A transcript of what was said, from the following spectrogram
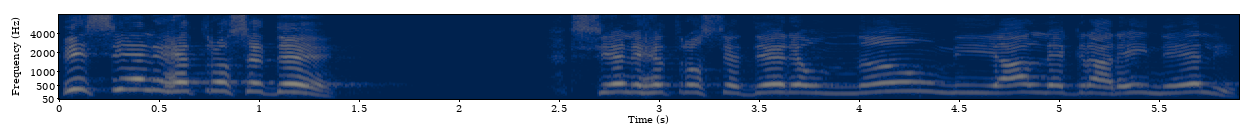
E se ele retroceder? Se ele retroceder, eu não me alegrarei nele.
